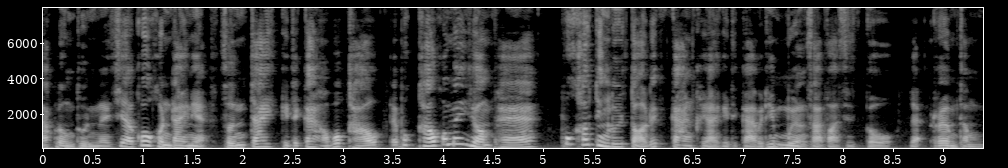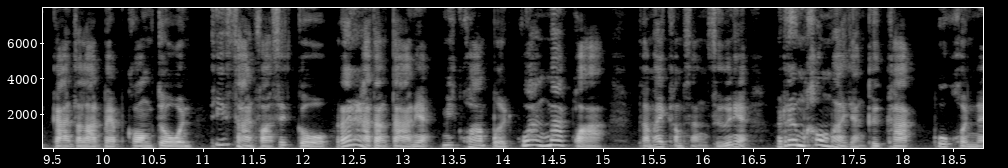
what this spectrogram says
นักลงทุนในชิคาโกคนใดเนี่ยสนใจกิจการของพวกเขา แต่พวกเขาก็ไม่ยอมแพ้ พวกเขาจึงลุยต่อด้วยการขยายกิจการไปที่เมืองซานฟรานซิสโก และเริ่มทำการตลาดแบบกองโจรที่ซานฟรานซิสโกร้านอาหารต่างๆเนี่ยมีความเปิดกว้างมากกว่าทำให้คำสั่งซื้อเนี่ยเริ่มเข้ามาอย่างคึกคัก ผู้คนใน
